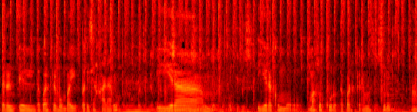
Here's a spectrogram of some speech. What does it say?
Pero el, el- te acuerdas que el Bombay parecía jarabe No, pero el Bombay tenía Y era- 45%, el alcohol es más fuerte que ese. y era como más oscuro, ¿te acuerdas que era más oscuro? Ah,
